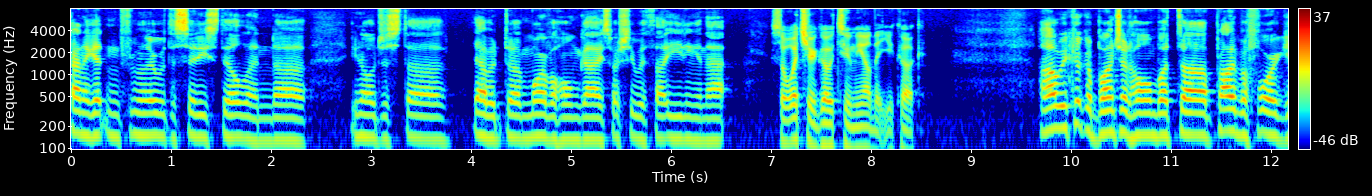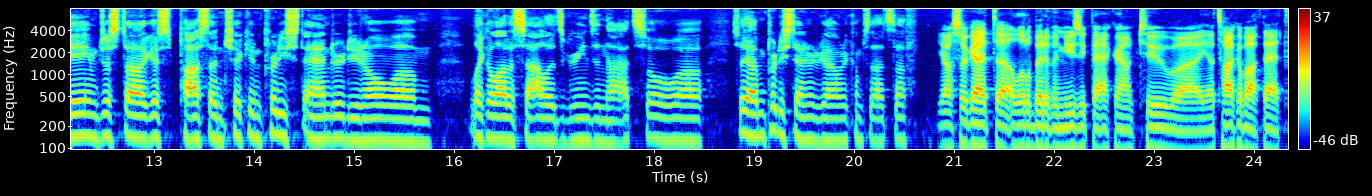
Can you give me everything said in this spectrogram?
kind of getting familiar with the city still, and you know, just yeah, but more of a home guy, especially with eating and that. So, what's your go-to meal that you cook? Uh, we cook a bunch at home, but uh, probably before a game, just uh, I guess pasta and chicken, pretty standard. You know, um, like a lot of salads, greens, and that. So, uh, so yeah, I'm a pretty standard guy when it comes to that stuff. You also got uh, a little bit of a music background too. Uh, you know, talk about that.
